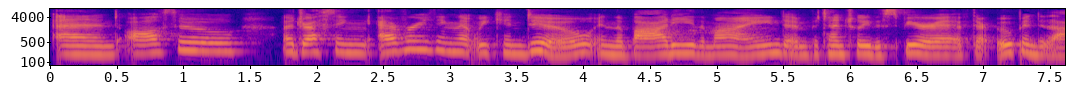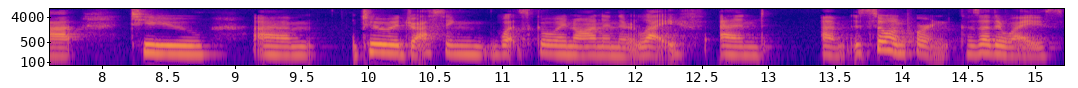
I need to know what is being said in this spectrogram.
and also addressing everything that we can do in the body, the mind, and potentially the spirit, if they're open to that, to um, to addressing what's going on in their life. And um, it's so important because otherwise,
